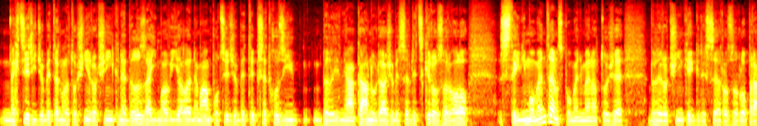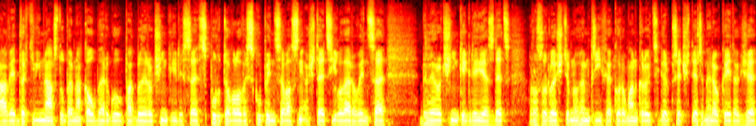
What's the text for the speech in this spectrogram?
nechci říct, že by ten letošní ročník nebyl zajímavý, ale nemám pocit, že by ty předchozí byly nějaká nuda, že by se vždycky rozhodovalo stejným momentem. Vzpomeňme na to, že byly ročníky, kdy se rozhodlo právě drtivým nástupem na Kaubergu, pak byly ročníky, kdy se spurtovalo ve skupince vlastně až té cílové rovince, byly ročníky, kdy jezdec rozhodl ještě mnohem dřív jako Roman Kreuziger před čtyřmi roky, takže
